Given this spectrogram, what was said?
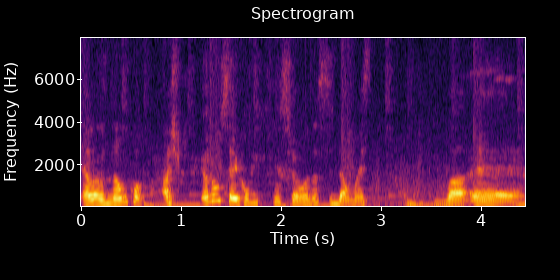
elas não. Acho eu não sei como funciona, se dá mais. É,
